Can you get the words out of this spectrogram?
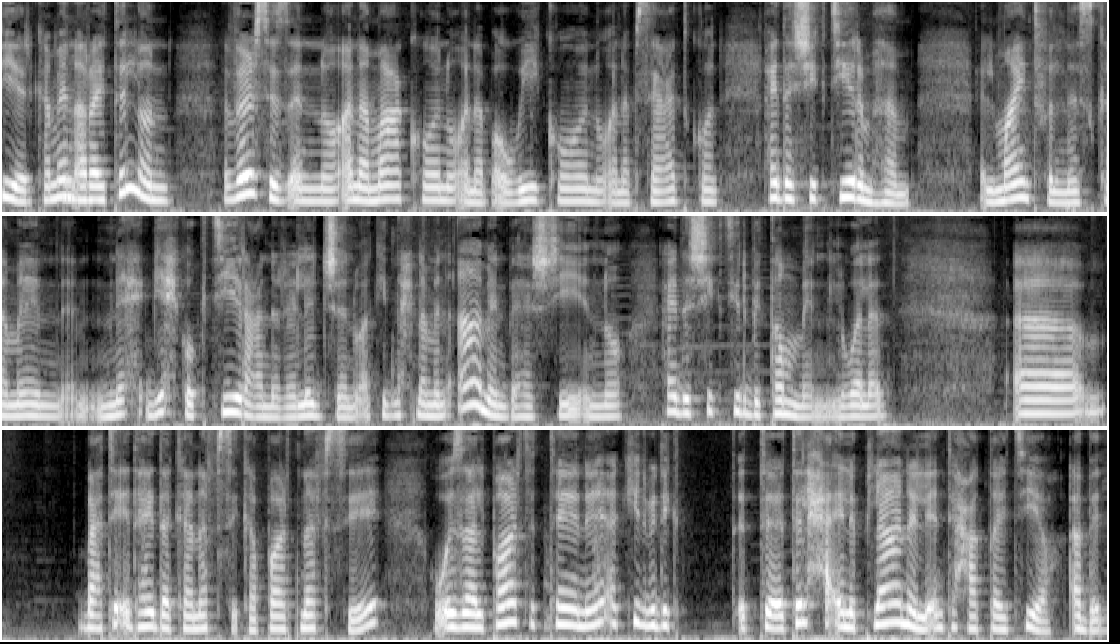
fear. كمان قريت لهم verses إنه أنا معكم وأنا بقويكم وأنا بساعدكم هيدا الشيء كتير مهم. الـ mindfulness كمان بيحكوا كتير عن الـ religion وأكيد نحن بنآمن بهالشيء إنه هيدا الشيء كتير بيطمن الولد. أه بعتقد هيدا كنفسي ك part نفسي. وإذا الـ part الثاني أكيد بدك تلحقي الـ plan اللي أنت حطيتيها قبل.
